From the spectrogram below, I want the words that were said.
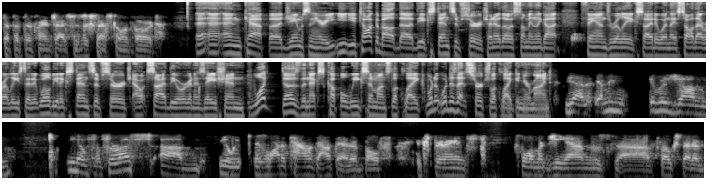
set up their franchise for success going forward. And, Cap, uh, Jameson here, you, you, talk about the, the extensive search. I know that was something that got fans really excited when they saw that release, that it will be an extensive search outside the organization. What does the next couple weeks and months look like? What, what does that search look like in your mind? Yeah, I mean, it was, um, you know, for, for us, um, you know, we, there's a lot of talent out there. They're both experienced former GMs, uh, folks that have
